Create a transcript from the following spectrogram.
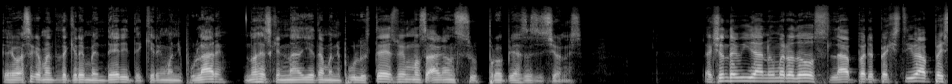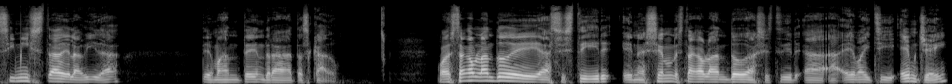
te básicamente te quieren vender y te quieren manipular. No es que nadie te manipule. Ustedes mismos hagan sus propias decisiones. Lección de vida número dos. La perspectiva pesimista de la vida te mantendrá atascado. Cuando están hablando de asistir, en la escena están hablando de asistir a MIT MJ,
